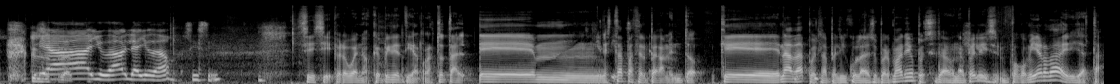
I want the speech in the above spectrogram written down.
le ha ayudado, le ha ayudado. Sí, sí. Sí, sí, pero bueno, que pide tierra. Total. Eh, está para hacer pegamento. Que nada, pues la película de Super Mario, pues será una peli un poco mierda y ya está.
